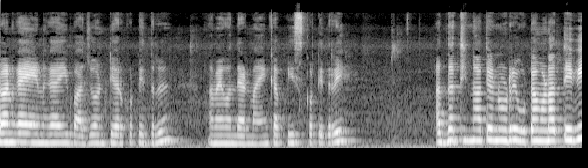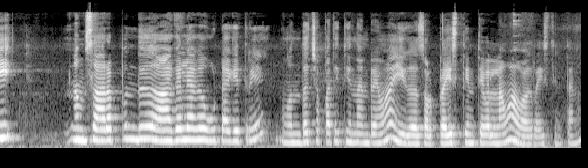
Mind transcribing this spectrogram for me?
ಡೊಣ್ಗಾಯಿ ಎಣ್ಗಾಯಿ, ಬಾಜು ಅಂಟಿಯಾರು ಕೊಟ್ಟಿದ್ರು. ಆಮ್ಯಾಗ ಒಂದೆರಡು ಮಾವಿನಕಾಯಿ ಪೀಸ್ ಕೊಟ್ಟಿದ್ರಿ. ಅದನ್ನ ತಿನ್ನತ್ತೇವೆ ನೋಡ್ರಿ, ಊಟ ಮಾಡತ್ತೀವಿ. ನಮ್ಮ ಸಾರಪ್ಪಂದು ಆಗಲ್ಯಾಗ ಊಟ ಆಗೈತ್ರಿ. ಒಂದು ಚಪಾತಿ ತಿನ್ನನ್ರಿ ಅವ, ಈಗ ಸ್ವಲ್ಪ ರೈಸ್ ತಿಂತೇವಲ್ಲ ನಾವು, ಅವಾಗ ರೈಸ್ ತಿಂತಾನೆ.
